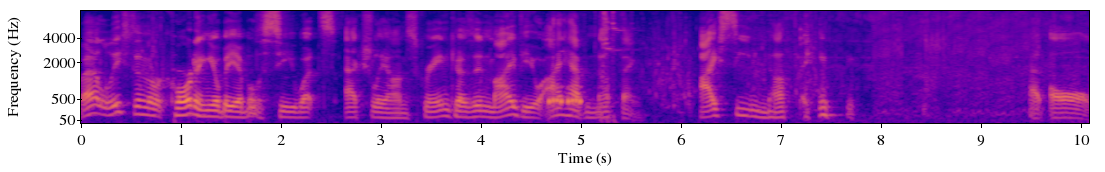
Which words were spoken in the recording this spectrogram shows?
Well, at least in the recording, you'll be able to see what's actually on screen, because in my view, I have nothing. I see nothing. At all.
